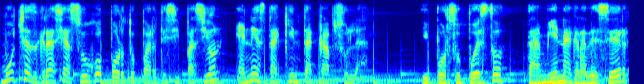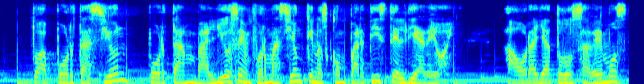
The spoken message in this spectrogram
Muchas gracias Hugo por tu participación en esta quinta cápsula. Y por supuesto, también agradecer tu aportación por tan valiosa información que nos compartiste el día de hoy. Ahora ya todos sabemos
